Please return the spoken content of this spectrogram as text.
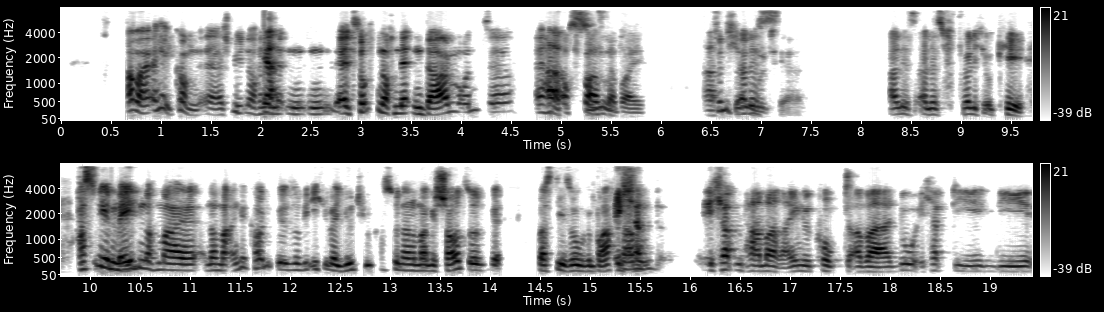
aber hey, komm, er spielt noch, ja. einen, er zupft noch einen netten Darm und äh, er hat Absolut. auch Spaß dabei. Finde ich alles, ja. Alles, alles völlig okay. Hast du dir mhm. Maiden nochmal noch mal angeguckt, so wie ich über YouTube? Hast du da nochmal geschaut, so, was die so gebracht ich haben? Hab, ich habe ein paar Mal reingeguckt, aber du, ich habe die, die,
